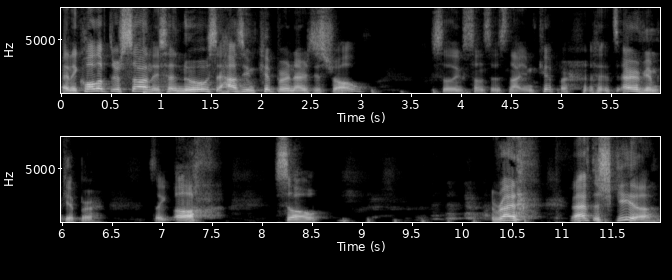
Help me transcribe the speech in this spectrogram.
and they called up their son. They said, no, so how's Yom Kippur in Eretz Yisrael? So the son said, it's not Yom Kippur, it's Erev Yom Kippur. It's like, oh. So, right after Shkia,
